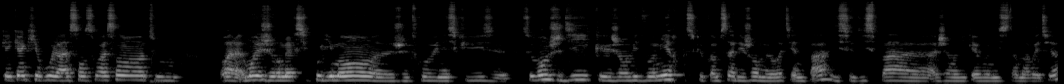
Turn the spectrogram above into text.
quelqu'un qui roule à 160 ou voilà, moi je remercie poliment, euh, je trouve une excuse. Souvent je dis que j'ai envie de vomir parce que comme ça les gens me retiennent pas, ils se disent pas euh, ah, j'ai envie qu'elle vomisse dans ma voiture.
